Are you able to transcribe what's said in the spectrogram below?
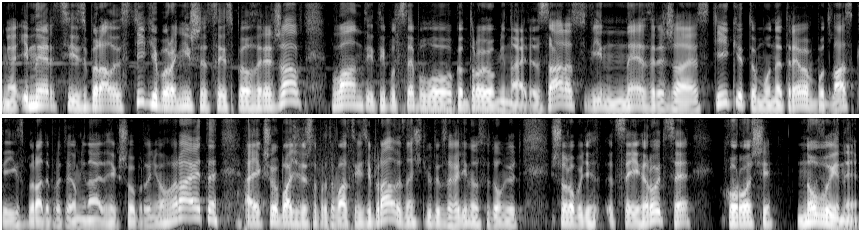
е, інерції збирали стіки, бо раніше цей спел заряджав вант, і типу це було контроль Omninite. Зараз він не заряджає стіки, тому не треба, будь ласка, їх збирати проти Omninite, якщо ви проти нього граєте. А якщо ви бачите, що проти вас їх зібрали, значить люди взагалі не усвідомлюють, що робить цей герой. Це хороші новини.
